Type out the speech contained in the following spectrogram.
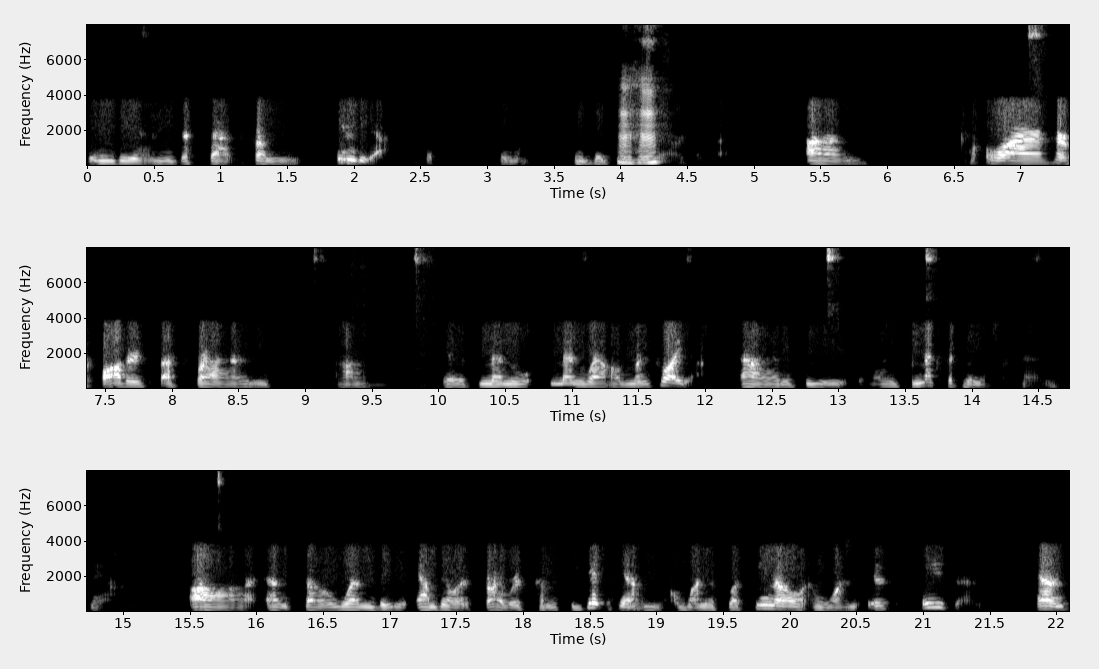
Indian descent from India, mm-hmm. um, or her father's best friend uh, is Manuel Montoya, and he is a Mexican American man. Uh, and so when the ambulance drivers come to get him, one is Latino and one is Asian. And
